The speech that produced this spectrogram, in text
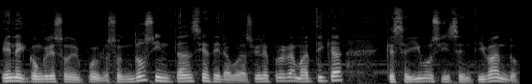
en el Congreso del Pueblo. Son dos instancias de elaboraciones programáticas que seguimos incentivando.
